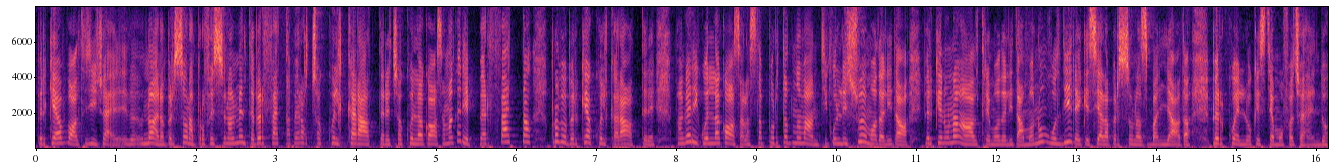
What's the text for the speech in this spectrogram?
perché a volte si dice, eh, no, è una persona professionalmente perfetta, però c'ha quel carattere, c'ha quella cosa, magari è perfetta proprio perché ha quel carattere, magari quella cosa la sta portando avanti con le sue modalità, perché non ha altre modalità, ma non vuol dire che sia la persona sbagliata per quello che stiamo facendo.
